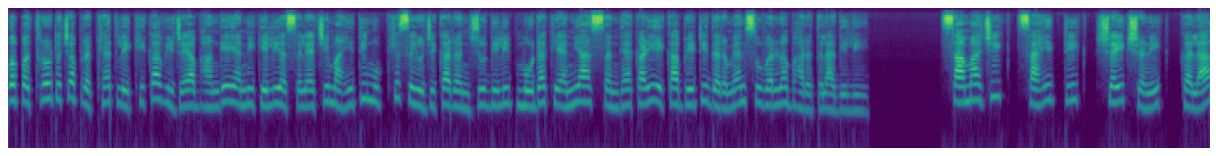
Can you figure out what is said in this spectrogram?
व पथरोटच्या प्रख्यात लेखिका विजया भांगे यांनी केली असल्याची माहिती मुख्य संयोजिका रंजू दिलीप मोडक यांनी आज संध्याकाळी एका भेटीदरम्यान सुवर्ण भारतला दिली. सामाजिक साहित्यिक शैक्षणिक कला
